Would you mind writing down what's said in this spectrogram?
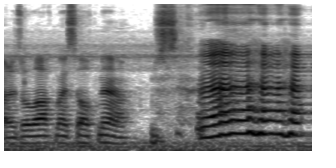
Might as well off myself now.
